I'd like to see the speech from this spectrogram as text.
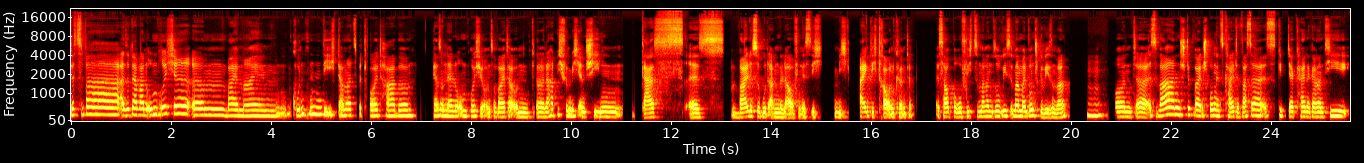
das war, also da waren Umbrüche ähm, bei meinen Kunden, die ich damals betreut habe personelle Umbrüche und so weiter. Und äh, da habe ich für mich entschieden, dass es, weil es so gut angelaufen ist, ich mich eigentlich trauen könnte, es hauptberuflich zu machen, so wie es immer mein Wunsch gewesen war. Mhm. Und äh, es war ein Stück weit ein Sprung ins kalte Wasser. Es gibt ja keine Garantie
